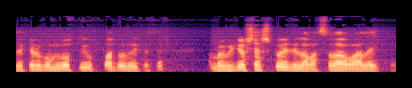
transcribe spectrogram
যে কীরকম লতি উৎপাদন হইতেছে আমরা ভিডিও শেষ করে দিলাম। আসসালামু আলাইকুম।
